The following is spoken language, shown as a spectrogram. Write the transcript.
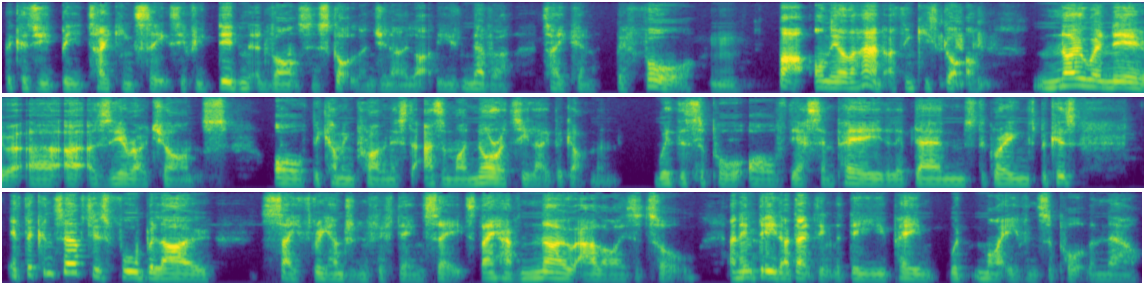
because you'd be taking seats if you didn't advance in Scotland, you know, like you've never taken before. Mm. But on the other hand, I think he's got a, nowhere near a, a, zero chance of becoming Prime Minister as a minority Labour government with the support of the SNP, the Lib Dems, the Greens, because if the Conservatives fall below, say, 315 seats, they have no allies at all. And indeed, I don't think the DUP would might even support them now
